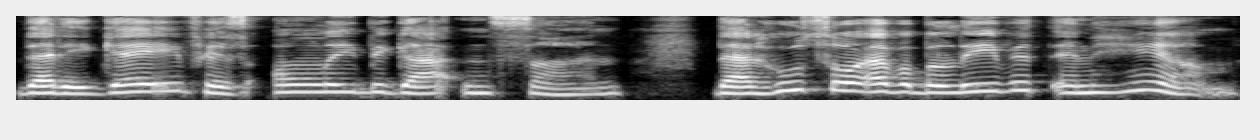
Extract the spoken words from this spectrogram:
that he gave his only begotten Son, that whosoever believeth in him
